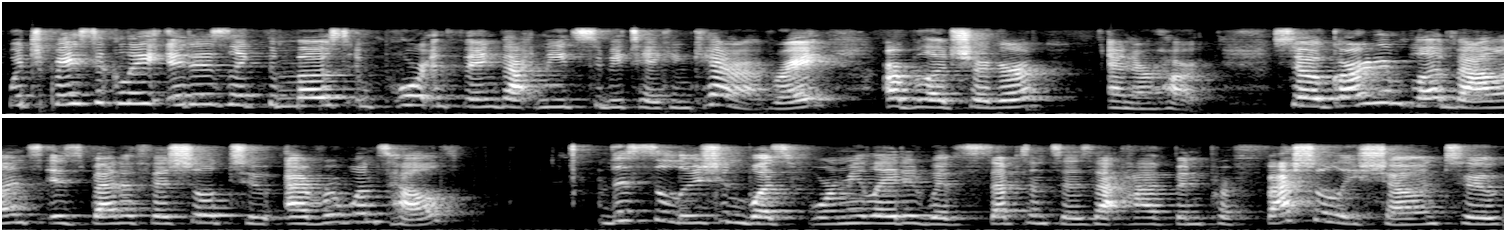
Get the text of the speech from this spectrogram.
which basically it is like the most important thing that needs to be taken care of, right? Our blood sugar and our heart. So Guardian Blood Balance is beneficial to everyone's health. This solution was formulated with substances that have been professionally shown to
